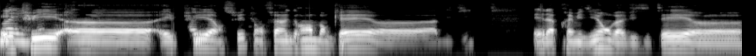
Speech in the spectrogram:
et, puis, euh, et puis, ensuite, on fait un grand banquet euh, à midi. Et l'après-midi, on va visiter euh,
